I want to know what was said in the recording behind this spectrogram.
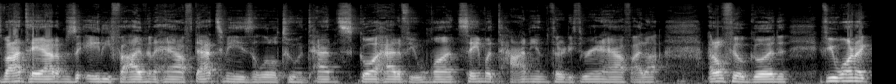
Davante Adams 85 and a half. That to me is a little too intense. Go ahead if you want. Same with Tonyan 33 and a half. I don't I don't feel good. If you want to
